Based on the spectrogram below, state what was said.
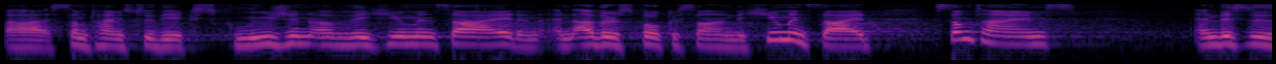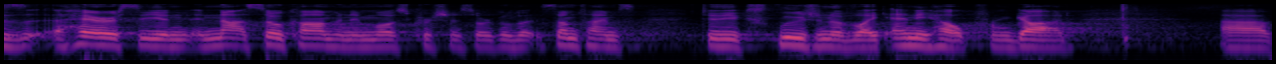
uh, sometimes to the exclusion of the human side, and, and, others focus on the human side, sometimes, and this is a heresy and, and not so common in most Christian circles, but sometimes to the exclusion of like any help from God. Uh,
